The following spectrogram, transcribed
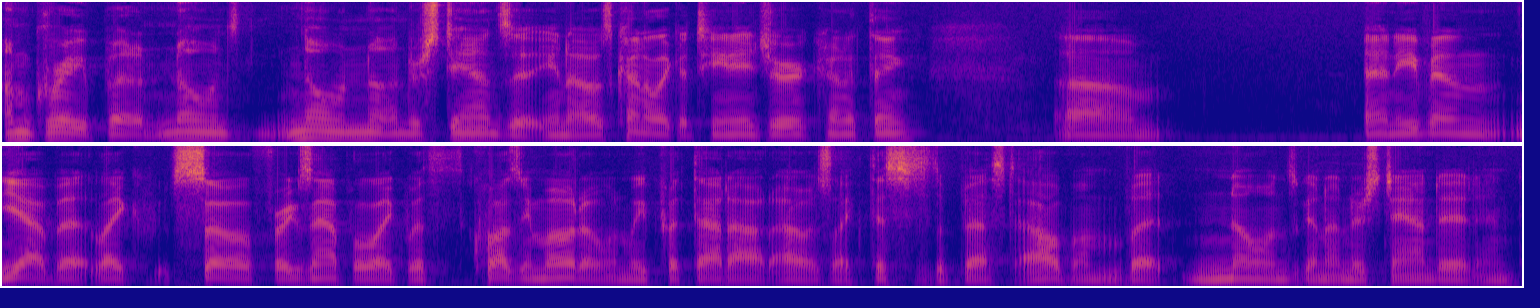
I'm great, but no one's no one understands it. You know, it's kind of like a teenager kind of thing. Um, and even yeah, but like so, for example, like with Quasimoto, when we put that out, I was like, this is the best album, but no one's gonna understand it, and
